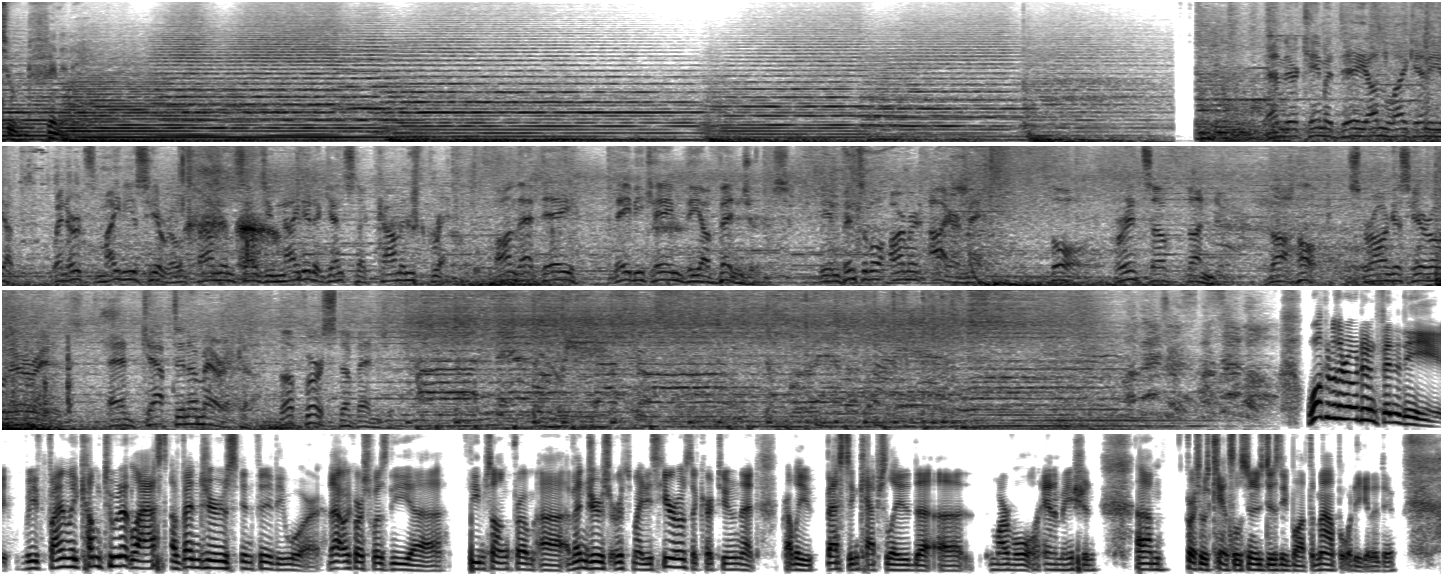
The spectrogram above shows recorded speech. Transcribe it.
to infinity. And there came a day unlike any other when Earth's mightiest heroes found themselves united against a common threat. On that day, they became the Avengers. The invincible armored Iron Man, Thor, Prince of Thunder, the Hulk, strongest hero there is, and Captain America, the first Avenger. Welcome to the Road to Infinity. We've finally come to it at last. Avengers: Infinity War. That, of course, was the uh, theme song from uh, Avengers: Earth's Mightiest Heroes, the cartoon that probably best encapsulated uh, uh, Marvel animation. Um, of course, it was canceled as soon as Disney bought them out. But what are you going to do?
